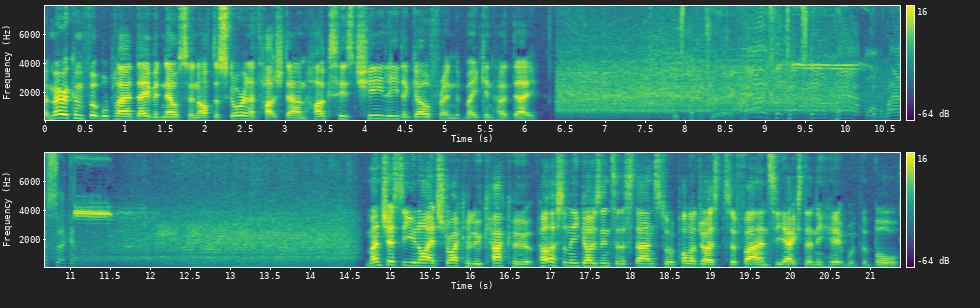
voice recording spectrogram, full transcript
American football player David Nelson, after scoring a touchdown, hugs his cheerleader girlfriend, making her day. Fitzpatrick has the touchdown pass of last second. Manchester United striker Lukaku personally goes into the stands to apologise to fans he accidentally hit with the ball.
